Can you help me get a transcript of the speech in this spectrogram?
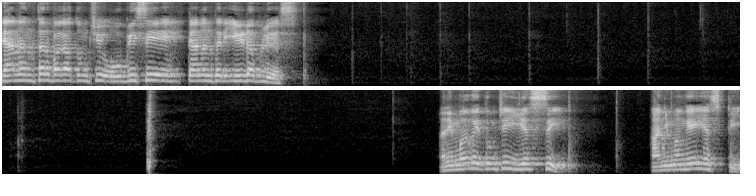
त्यानंतर बघा तुमची ओबीसी आहे त्यानंतर ईडब्ल्यू एस आणि मग आहे तुमची एस सी. आणि मग आहे एस टी.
